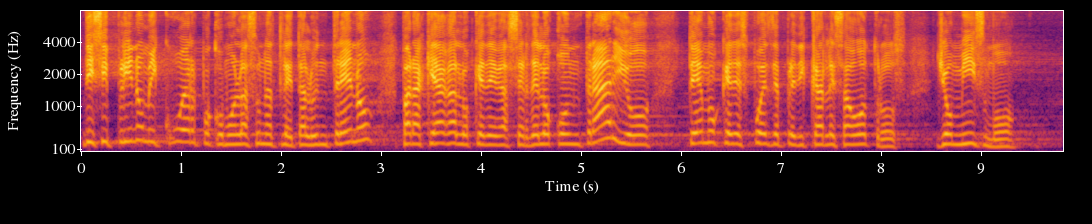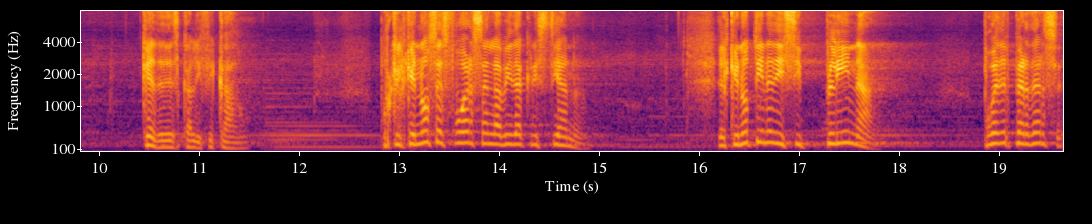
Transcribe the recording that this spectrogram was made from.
Disciplino mi cuerpo como lo hace un atleta, lo entreno para que haga lo que debe hacer. De lo contrario, temo que después de predicarles a otros, yo mismo quede descalificado. Porque el que no se esfuerza en la vida cristiana, el que no tiene disciplina, puede perderse.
